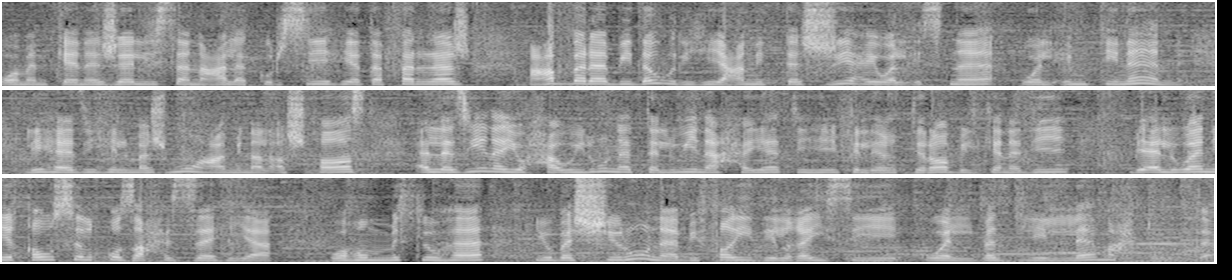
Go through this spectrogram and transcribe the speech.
ومن كان جالسا على كرسيه يتفرج عبر بدوره عن التشجيع والإثناء والامتنان لهذه المجموعة من الأشخاص الذين يحاولون تلوين حياته في الاغتراب الكندي بألوان قوس القزح الزاهية وهم مثلها يبشرون بفيض الغيث والبذل اللامحدود.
